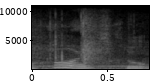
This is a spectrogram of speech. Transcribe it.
Oh, that's cool.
